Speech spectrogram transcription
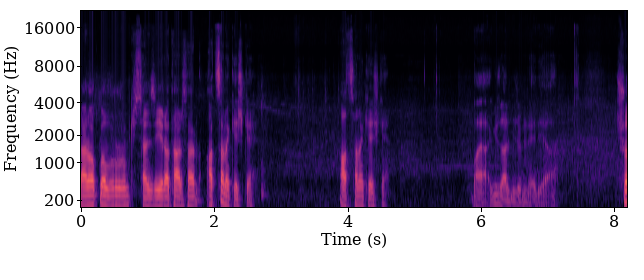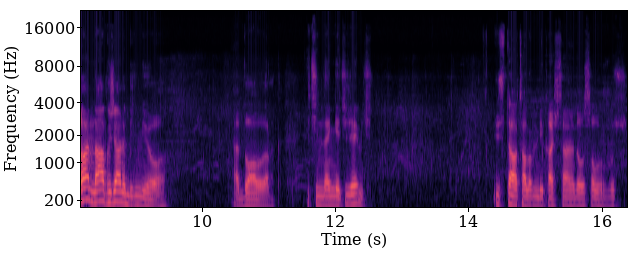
Ben okla vururum ki sen zehir atarsan atsana keşke. Atsana keşke. Baya güzel bir cümleydi ya. Şu an ne yapacağını bilmiyor o. Ya doğal olarak. İçinden geçeceğim için. Üste atalım birkaç tane de olsa vururuz.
